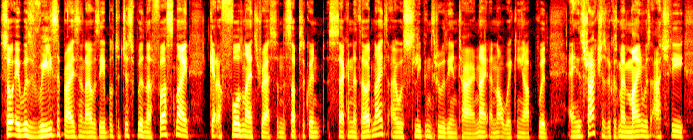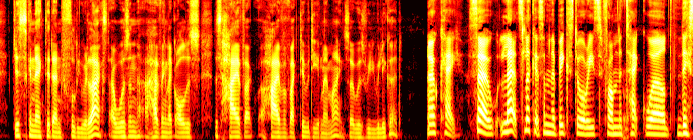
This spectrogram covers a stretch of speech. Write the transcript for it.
So it was really surprising that I was able to just within the first night get a full night's rest, and the subsequent second and third nights I was sleeping through the entire night and not waking up with any distractions because my mind was actually disconnected and fully relaxed. I wasn't having like all this this hive hive of activity in my mind. So it was really really good. Okay, so let's look at some of the big stories from the tech world this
